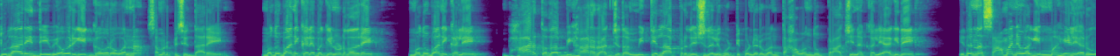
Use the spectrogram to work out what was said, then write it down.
ದುಲಾರಿ ದೇವಿ ಅವರಿಗೆ ಗೌರವವನ್ನು ಸಮರ್ಪಿಸಿದ್ದಾರೆ. ಮಧುಬಾನಿ ಕಲೆ ಬಗ್ಗೆ ನೋಡೋದಾದರೆ, ಮಧುಬಾನಿ ಕಲೆ ಭಾರತದ ಬಿಹಾರ ರಾಜ್ಯದ ಮಿಥಿಲಾ ಪ್ರದೇಶದಲ್ಲಿ ಹುಟ್ಟಿಕೊಂಡಿರುವಂತಹ ಒಂದು ಪ್ರಾಚೀನ ಕಲೆಯಾಗಿದೆ. ಇದನ್ನು ಸಾಮಾನ್ಯವಾಗಿ ಮಹಿಳೆಯರು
